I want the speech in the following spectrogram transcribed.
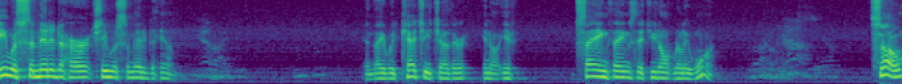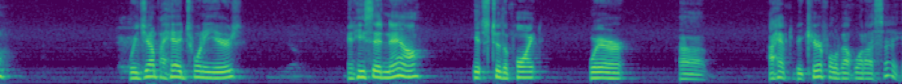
he was submitted to her, she was submitted to him. And they would catch each other, you know, if saying things that you don't really want. So we jump ahead 20 years, and he said, now it's to the point where uh, I have to be careful about what I say.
